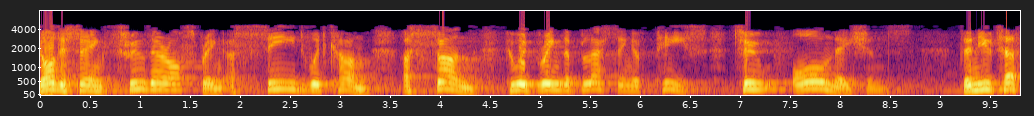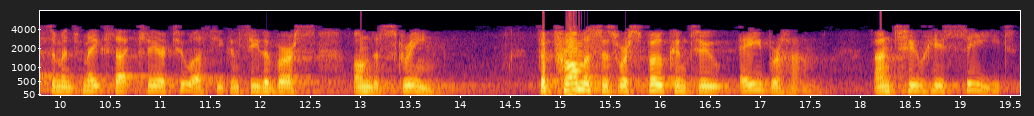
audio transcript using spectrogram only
God is saying through their offspring a seed would come, a son who would bring the blessing of peace to all nations. The New Testament makes that clear to us. You can see the verse on the screen. The promises were spoken to Abraham and to his seed.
